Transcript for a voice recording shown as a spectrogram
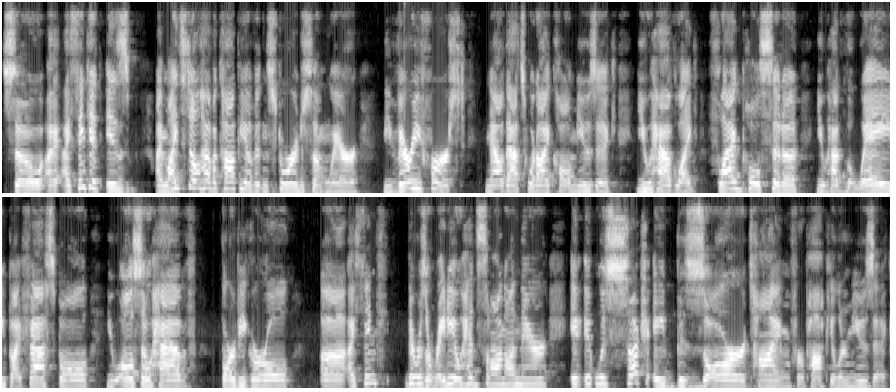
So I, I think it is. I might still have a copy of it in storage somewhere. The very first. Now that's what I call music. You have like Flagpole Sitta, you have The Way by Fastball, you also have Barbie Girl. Uh, I think there was a Radiohead song on there. It, it was such a bizarre time for popular music.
